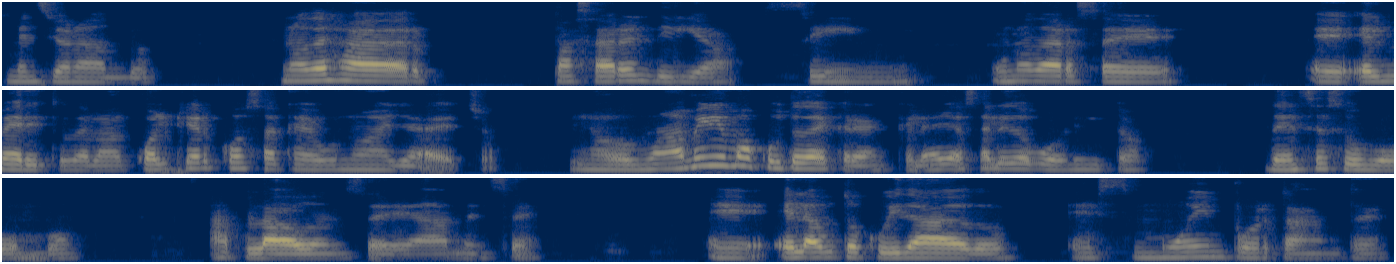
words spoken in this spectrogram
mencionando, no dejar pasar el día sin uno darse eh, el mérito de la, cualquier cosa que uno haya hecho. Lo más mínimo que ustedes creen, que le haya salido bonito, dense su bombo, apláudense, ámense. Eh, el autocuidado es muy importante.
